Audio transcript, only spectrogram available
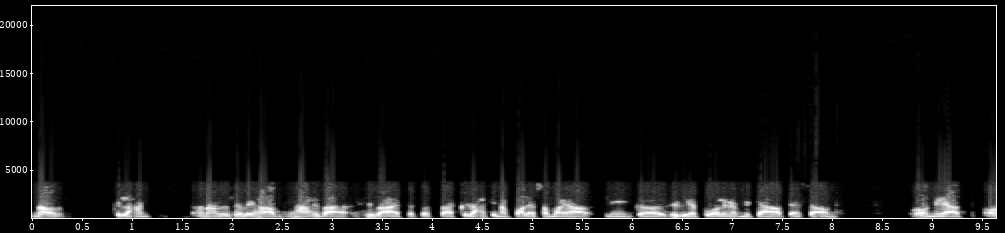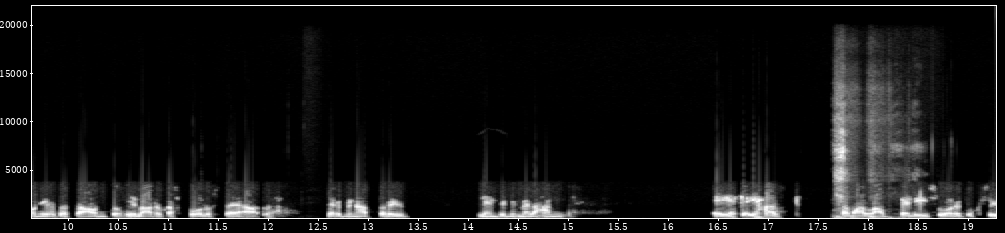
No, kyllähän analyysi oli ihan, ihan hyvä, hyvä, että tota, kyllähän siinä on paljon samoja niin kuin, hyviä puolia, mitä Ateessa on, on ja, on, ja tota, on tosi laadukas puolustaja. Terminaattori lempinimellähän ei ehkä ihan tavallaan pelisuorituksia,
